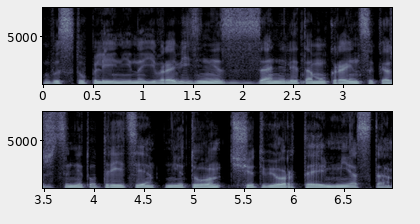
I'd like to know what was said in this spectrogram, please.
выступлений на Евровидении. Заняли там украинцы, кажется, не то третье, не то четвертое место.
